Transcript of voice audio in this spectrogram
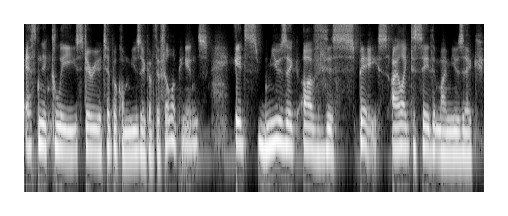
ethnically stereotypical music of the Philippines. It's music of this space. I like to say that my music,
